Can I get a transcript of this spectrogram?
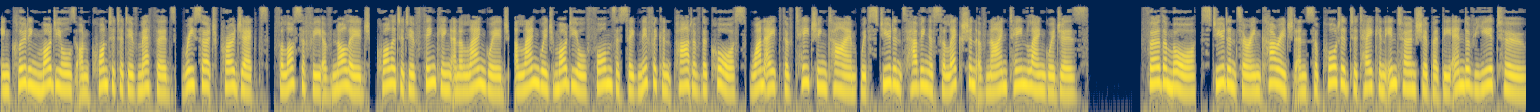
including modules on quantitative methods, research projects, philosophy of knowledge, qualitative thinking and a language. A language module forms a significant part of the course one-eighth of teaching time with students having a selection of 19 languages. Furthermore, students are encouraged and supported to take an internship at the end of year two.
